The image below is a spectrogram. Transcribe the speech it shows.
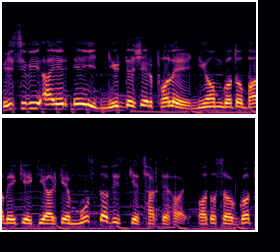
বিসিবিআই এর এই নির্দেশের ফলে নিয়মগতভাবে কে কিয়ারকে মুস্তাফিজকে ছাড়তে হয়। অথচ গত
